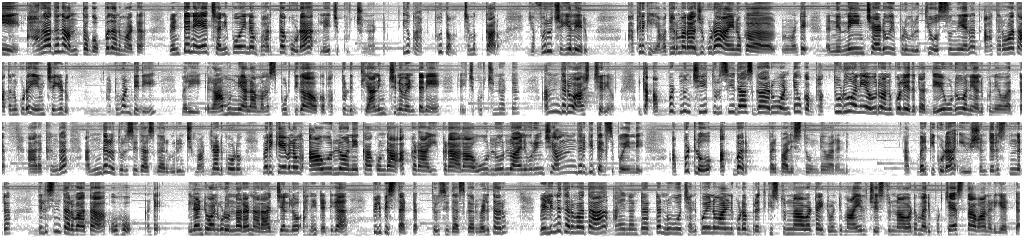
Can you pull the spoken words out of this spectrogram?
ఆరాధన అంత గొప్పదనమాట. వెంటనే చనిపోయిన భర్త కూడా లేచి కూర్చున్నట్ట ఇది ఒక అద్భుతం చమత్కారం. ఎవ్వరూ చెయ్యలేరు. ఆఖరికి యమధర్మరాజు కూడా ఆయన ఒక అంటే నిర్ణయించాడు ఇప్పుడు మృత్యు వస్తుంది అని ఆ తర్వాత అతను కూడా ఏం చెయ్యడు. అటువంటిది మరి రాముణ్ణి అలా మనస్ఫూర్తిగా ఒక భక్తుడి ధ్యానించిన వెంటనే లేచి కూర్చున్నట్ట. అందరూ ఆశ్చర్యం. ఇక అప్పటి నుంచి తులసీదాస్ గారు అంటే ఒక భక్తుడు అని ఎవరు అనుకోలేదట దేవుడు అని అనుకునేవారట. ఆ రకంగా అందరూ తులసీదాస్ గారి గురించి మాట్లాడుకోవడం మరి కేవలం ఆ ఊర్లో అనే కాకుండా అక్కడ ఇక్కడ అలా ఊర్లూర్లో ఆయన గురించి అందరికీ తెలిసిపోయింది. అప్పట్లో అక్బర్ పరిపాలిస్తూ ఉండేవారండి. అక్బర్కి కూడా ఈ విషయం తెలుస్తుందట. తెలిసిన తర్వాత ఓహో అంటే ఇలాంటి వాళ్ళు కూడా ఉన్నారా నా రాజ్యంలో అనేటట్టుగా పిలిపిస్తాట తులసిదాస్ గారు వెళతారు. వెళ్ళిన తర్వాత ఆయన అంటారట నువ్వు చనిపోయిన వాళ్ళని కూడా బ్రతికిస్తున్నావట ఇటువంటి మాయలు చేస్తున్నావట మరి ఇప్పుడు చేస్తావా? అని అడిగాట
